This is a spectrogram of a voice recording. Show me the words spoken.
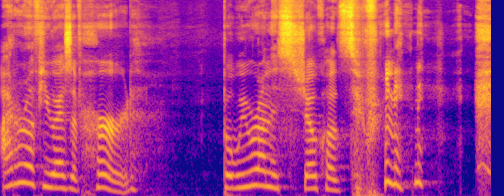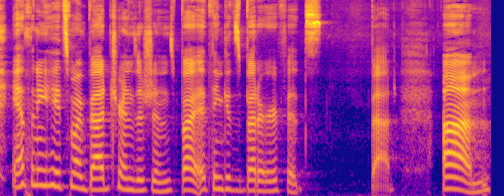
I don't know if you guys have heard, but we were on this show called Supernanny. Anthony hates my bad transitions, but I think it's better if it's bad. Um,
